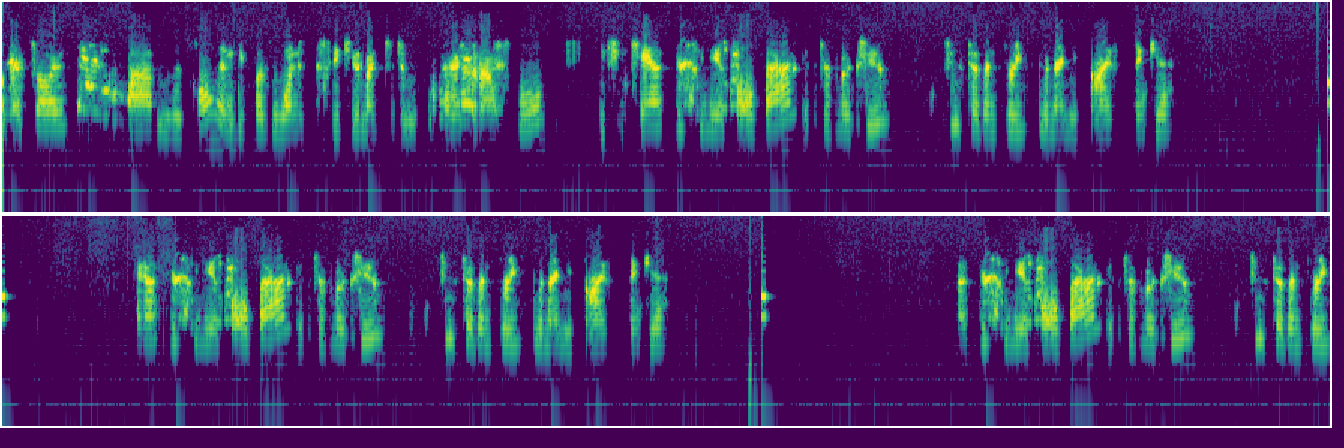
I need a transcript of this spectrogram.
of Excellence. Uh, we were calling because we wanted to see if you'd like to do a performance at our school. If you can't, just give me a call back at 702 273 495. Thank you. And just give me a call back at 702 273 495. Thank you. Just give me a call back at 702 273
